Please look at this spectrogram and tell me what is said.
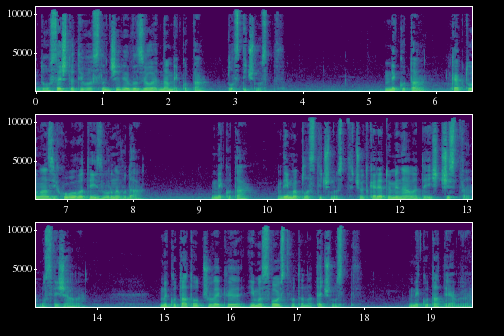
да усещате в слънчевия възел една мекота, пластичност. Мекота, както онази хубавата изворна вода. Мекота, да има пластичност, че откъдето минава да изчиства, освежава. Мекотата от човека има свойствата на течност. Мекота трябва.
